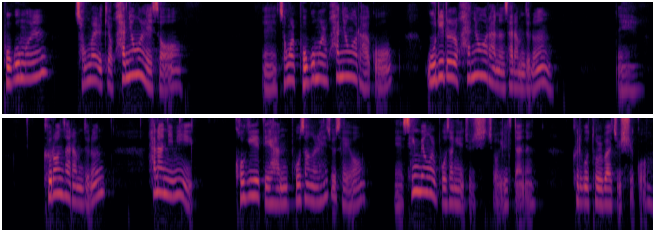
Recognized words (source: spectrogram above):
복음을 정말 이렇게 환영을 해서 예, 정말 복음을 환영을 하고 우리를 환영을 하는 사람들은 예, 그런 사람들은 하나님이 거기에 대한 보상을 해주세요. 예, 생명을 보상해 주시죠. 일단은 그리고 돌봐주시고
